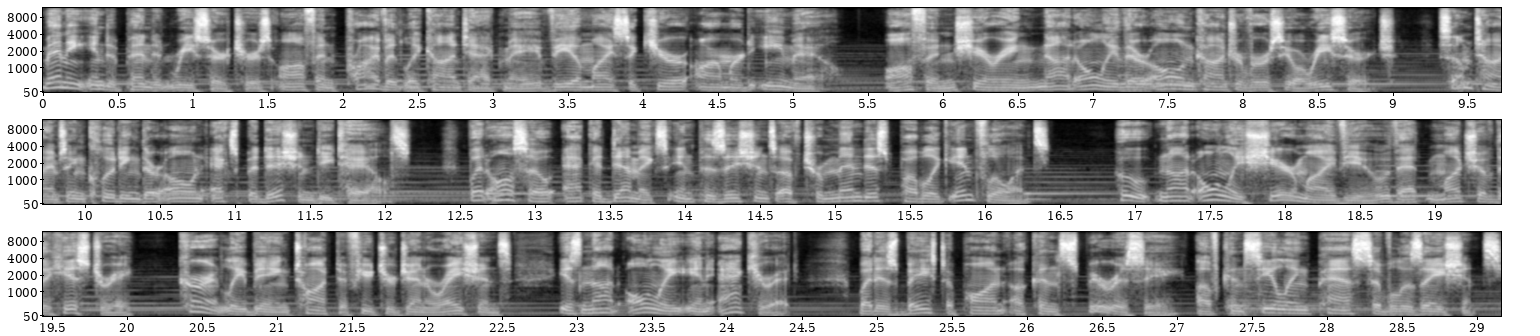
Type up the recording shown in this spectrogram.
Many independent researchers often privately contact me via my secure armored email, often sharing not only their own controversial research, sometimes including their own expedition details, but also academics in positions of tremendous public influence, who not only share my view that much of the history currently being taught to future generations is not only inaccurate, but is based upon a conspiracy of concealing past civilizations.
